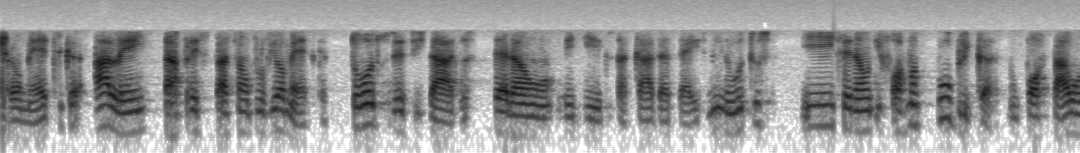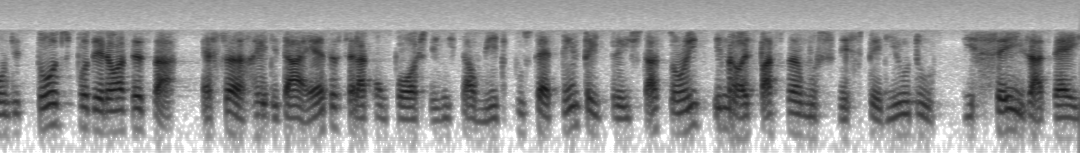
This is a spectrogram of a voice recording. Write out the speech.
barométrica, além da precipitação pluviométrica. Todos esses dados serão medidos a cada 10 minutos e serão de forma pública, no portal onde todos poderão acessar. Essa rede da ESA será composta inicialmente por 73 estações e nós passamos nesse período de 6 a 10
